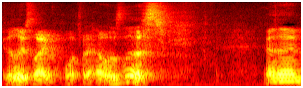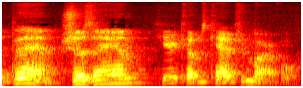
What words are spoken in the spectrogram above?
Billy's like, what the hell is this? And then, bam, Shazam, here comes Captain Marvel.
